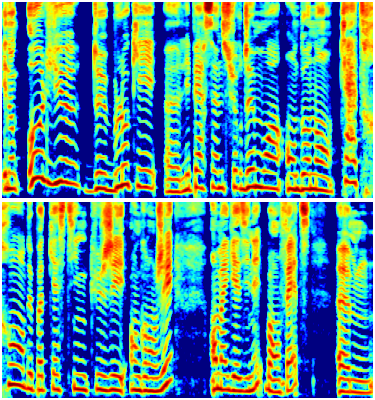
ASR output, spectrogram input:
Et donc, au lieu de bloquer euh, les personnes sur deux mois en donnant quatre ans de podcasting que j'ai engrangé, emmagasiné, ben en fait, euh,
